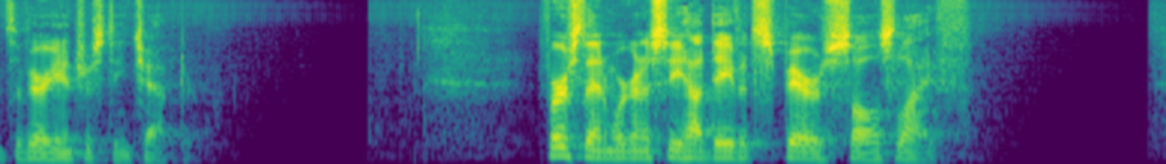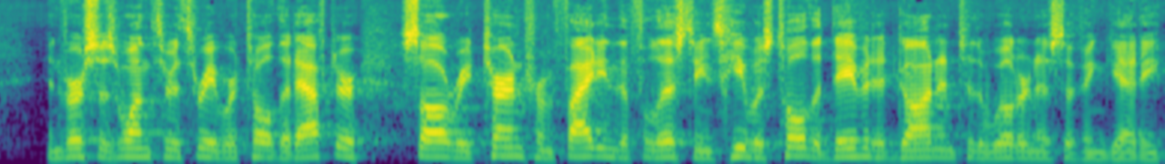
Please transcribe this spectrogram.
It's a very interesting chapter. First, then, we're going to see how David spares Saul's life. In verses 1 through 3, we're told that after Saul returned from fighting the Philistines, he was told that David had gone into the wilderness of Engedi.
